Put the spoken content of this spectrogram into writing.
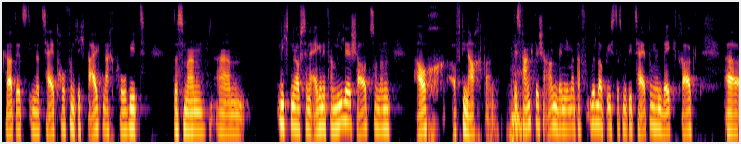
gerade jetzt in der Zeit hoffentlich bald nach Covid, dass man ähm, nicht nur auf seine eigene Familie schaut, sondern auch auf die Nachbarn. Das fängt ja schon an, wenn jemand auf Urlaub ist, dass man die Zeitungen wegtragt. Äh,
